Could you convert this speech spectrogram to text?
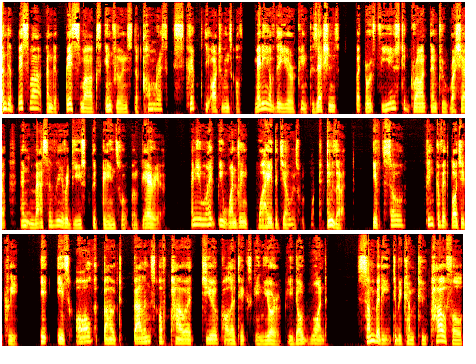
Under Bismarck, under Bismarck's influence, the Congress stripped the Ottomans of many of their European possessions, but refused to grant them to Russia and massively reduced the gains for Bulgaria. And you might be wondering why the Germans would want to do that. If so, think of it logically. It is all about balance of power geopolitics in Europe. You don't want somebody to become too powerful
